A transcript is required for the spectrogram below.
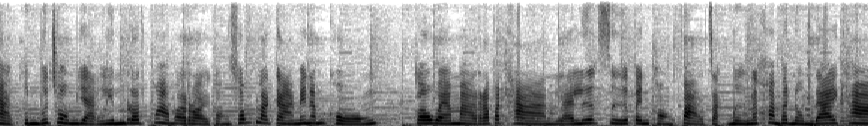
หากคุณผู้ชมอยากลิ้มรสความอร่อยของส้มประกายแม่น้ำโขงก็แวะมารับประทานและเลือกซื้อเป็นของฝากจากเมืองนครพนมได้ค่ะ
